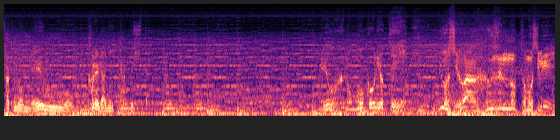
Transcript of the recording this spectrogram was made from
策の命運を彼らに託した呂布の猛攻によって領州は風前の灯火。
